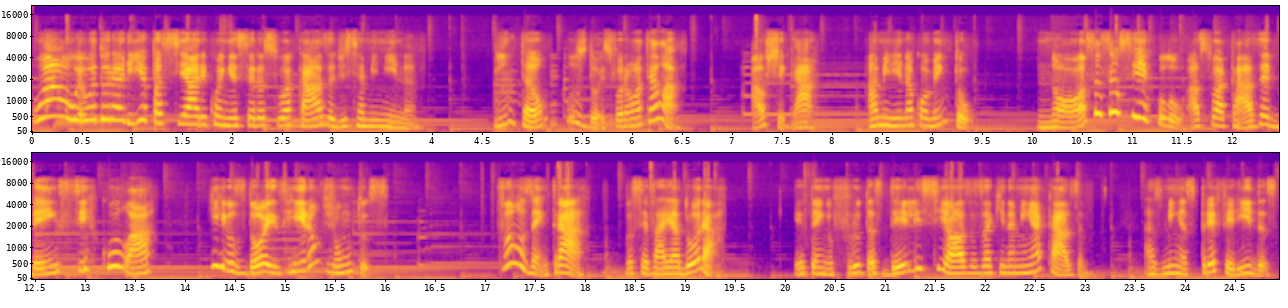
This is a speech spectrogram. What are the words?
Uau, eu adoraria passear e conhecer a sua casa, disse a menina. Então, os dois foram até lá. Ao chegar, a menina comentou: Nossa, seu círculo, a sua casa é bem circular. E os dois riram juntos. Vamos entrar? Você vai adorar. Eu tenho frutas deliciosas aqui na minha casa. As minhas preferidas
